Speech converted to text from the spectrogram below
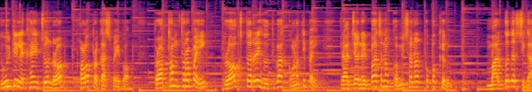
ଦୁଇଟି ଲେଖାଏଁ ଜୋନ୍ର ଫଳ ପ୍ରକାଶ ପାଇବ। ପ୍ରଥମ ଥର ପାଇଁ ବ୍ଲକ ସ୍ତରରେ ହେଉଥିବା ଗଣତି ପାଇଁ ରାଜ୍ୟ ନିର୍ବାଚନ କମିଶନରଙ୍କ ପକ୍ଷରୁ ମାର୍ଗଦର୍ଶିକା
